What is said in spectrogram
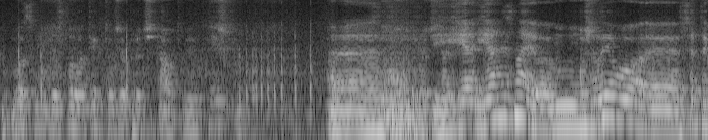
попросимо до слова тих, хто вже прочитав твою книжку? Е, я, я не знаю, можливо, е, все-таки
